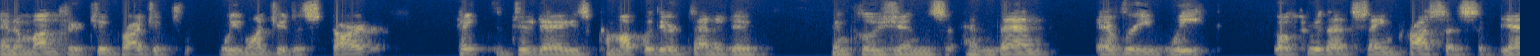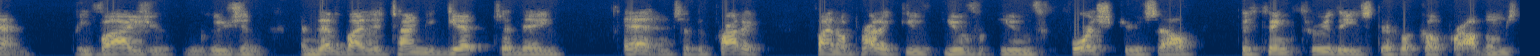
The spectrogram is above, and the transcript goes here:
in a month or two projects, we want you to start, take the two days, come up with your tentative conclusions, and then every week go through that same process again, revise your conclusion. And then by the time you get to the end, to the product, final product, you, you've, you've forced yourself to think through these difficult problems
